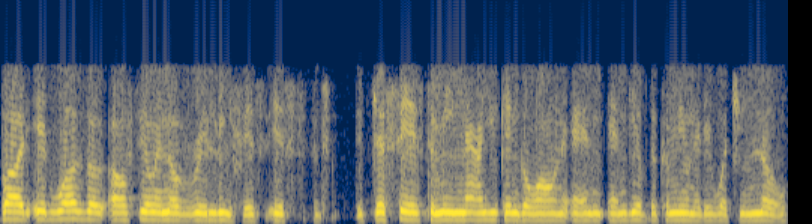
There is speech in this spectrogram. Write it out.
But it was a, a feeling of relief. It's, it's it's it just says to me now you can go on and and give the community what you know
